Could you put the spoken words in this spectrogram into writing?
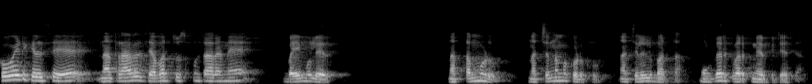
కువైట్కి వెళ్తే నా ట్రావెల్స్ ఎవరు చూసుకుంటారనే భయము లేదు. నా తమ్ముడు నా చిన్నమ్మ కొడుకు నా చెల్లెలు భర్త ముగ్గురికి వర్క్ నేర్పించేశాను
